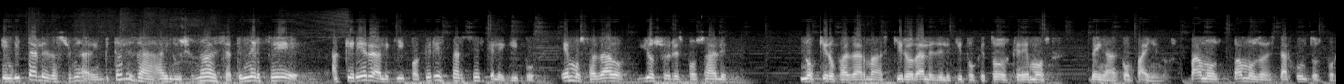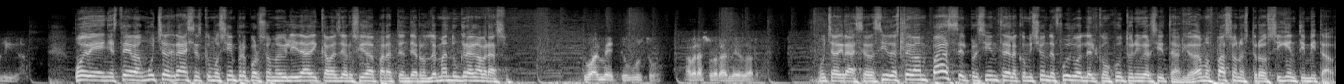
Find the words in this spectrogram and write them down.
invitarles a soñar, invitarles a, ilusionarse, a tener fe, a querer al equipo, a querer estar cerca del equipo. Hemos fallado, yo soy responsable, no quiero fallar más, quiero darles el equipo que todos queremos venga, acompáñenos. Vamos, vamos a estar juntos por Liga. Muy bien, Esteban, muchas gracias como siempre por su amabilidad y caballerosidad para atendernos. Le mando un gran abrazo. Igualmente, un gusto. Abrazo grande, Eduardo. Muchas gracias. Ha sido Esteban Paz, el presidente de la Comisión de Fútbol del Conjunto Universitario. Damos paso a nuestro siguiente invitado.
